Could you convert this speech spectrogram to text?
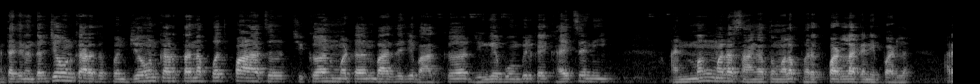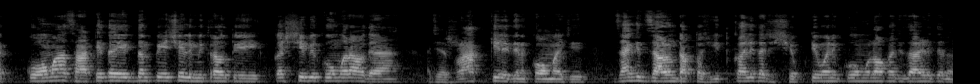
आणि त्याच्यानंतर जेवण करायचं. पण जेवण करताना पद पाळायचं चिकन मटन बाजरीची भाकर झिंगे बोंबील काही खायचं नाही. आणि मग मला सांगा तुम्हाला फरक पडला का नाही पडला? अरे कोमासाठी तर एकदम पेशल मित्र होते. कशी बी कोम राहू द्या. असे राग केले त्यानं कोमाची जागीच जाळून टाकतो इतकाली त्याची शेपटीवानी कोम लोकांची जाळली त्यानं.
